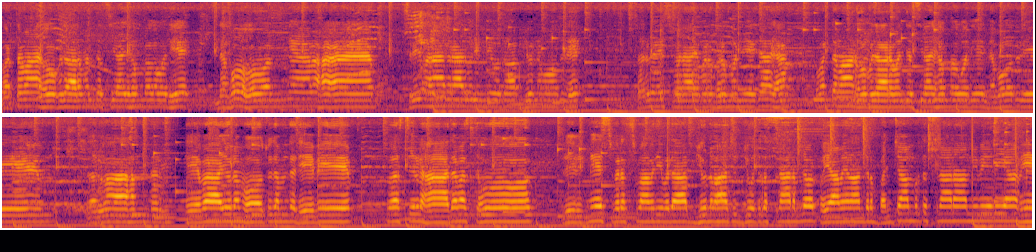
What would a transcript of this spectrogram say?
వర్తమానోపదారమంతస్యాయ హం భగవతే నమో నమః శ్రీమహాగణాధిపతి దేవతాభ్యో నమో सर्वेश्वराय परब्रह्मण्येताय वर्तमानोपचारमन्तस्याय हं भगवते नमो तुले सर्वाहं देवाय नमो तुदं ददेवे स्वस्तिर्नादमस्तु श्रीविघ्नेश्वरस्वामिदेवताभ्यो नमः शुद्ध्योतकस्नानं समर्पयामि अनन्तरं पञ्चामृतस्नानां निवेदयामि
